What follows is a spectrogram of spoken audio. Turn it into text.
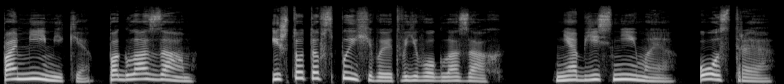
по мимике, по глазам. И что-то вспыхивает в его глазах. Необъяснимое, острое.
